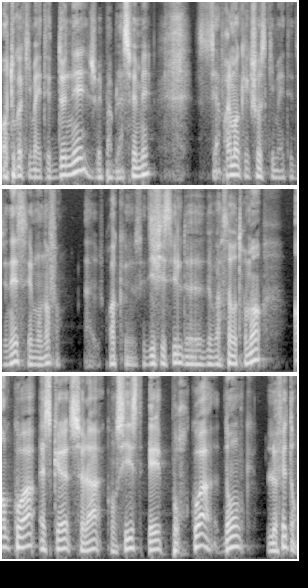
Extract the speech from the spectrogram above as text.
en tout cas qui m'a été donné, je vais pas blasphémer, c'est vraiment quelque chose qui m'a été donné, c'est mon enfant. Euh, je crois que c'est difficile de, voir ça autrement. En quoi est-ce que cela consiste et pourquoi donc le fait-on?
